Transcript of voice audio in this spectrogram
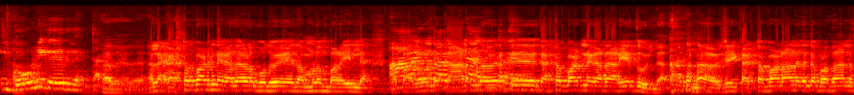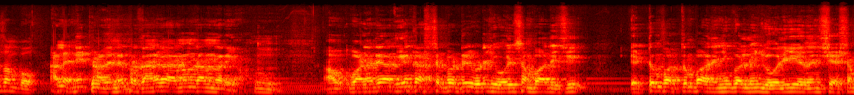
ഈ ഗോണി കയറി എത്താൻ. അതെ അതെ. അല്ല കഷ്ടപ്പാടിന്റെ കഥകൾ പൊതുവേ നമ്മളും പറയില്ല. അപ്പൊ അതുകൊണ്ട് കാണുന്നവർക്ക് കഷ്ടപ്പാടിന്റെ കഥ അറിയത്തുമില്ല. പക്ഷെ ഈ കഷ്ടപ്പാടാണ് ഇതിന്റെ പ്രധാന സംഭവം അല്ലെ? അതിന് അതിന്റെ പ്രധാന കാരണം എന്താണെന്നറിയാം? വളരെയധികം കഷ്ടപ്പെട്ട് ഇവിടെ ജോലി സമ്പാദിച്ച് എട്ടും പത്തും പതിനഞ്ചും കൊല്ലം ജോലി ചെയ്തതിന് ശേഷം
